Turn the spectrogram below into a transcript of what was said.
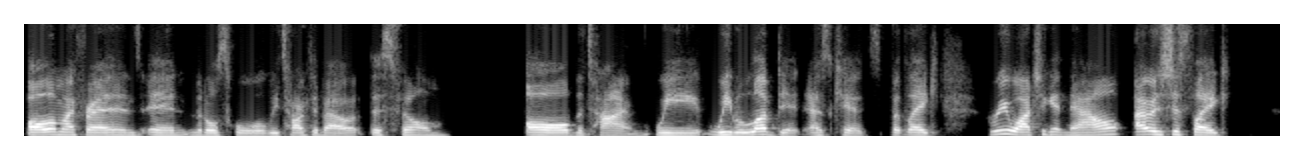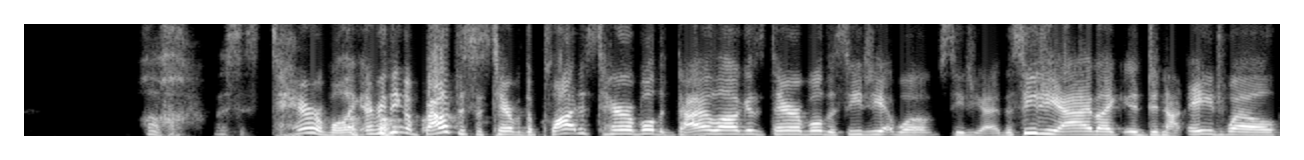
all of my friends in middle school, we talked about this film all the time. We we loved it as kids, but like rewatching it now, I was just like, oh, this is terrible. Like everything about this is terrible. The plot is terrible. The dialogue is terrible. The CGI, well, CGI, the CGI, like it did not age well.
